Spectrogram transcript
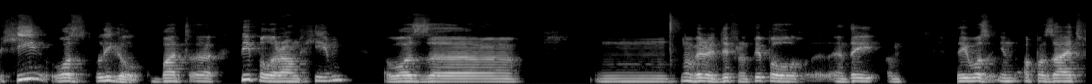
he was legal, but uh, people around him was uh, mm, no very different people, and they um, they was in opposite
